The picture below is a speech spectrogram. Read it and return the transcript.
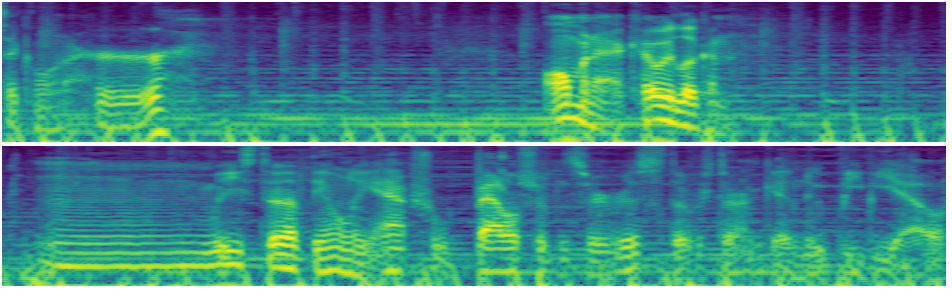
Second one of her. Almanac, how we looking? Mm, we still have the only actual battleship in service, though we're starting to get a new BB out.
